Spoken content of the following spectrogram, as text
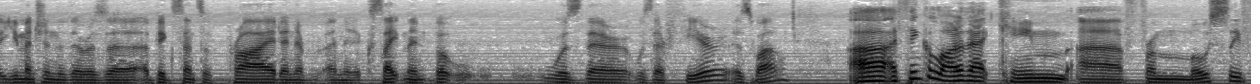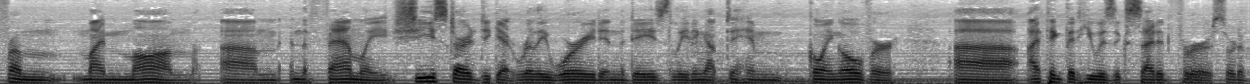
you mentioned that there was a, a big sense of pride and, and an excitement, but was there was there fear as well? Uh, I think a lot of that came uh, from mostly from my mom um, and the family. She started to get really worried in the days leading up to him going over. Uh, I think that he was excited for sort of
